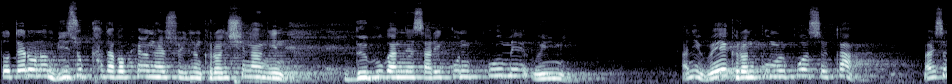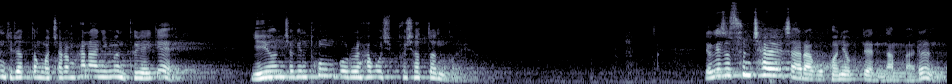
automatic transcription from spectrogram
또 때로는 미숙하다고 표현할 수 있는 그런 신앙인 느부갓네살이 꾼 꿈의 의미 아니 왜 그런 꿈을 꾸었을까? 말씀드렸던 것처럼 하나님은 그에게 예언적인 통보를 하고 싶으셨던 거예요. 여기서 순찰자라고 번역된 낱말은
